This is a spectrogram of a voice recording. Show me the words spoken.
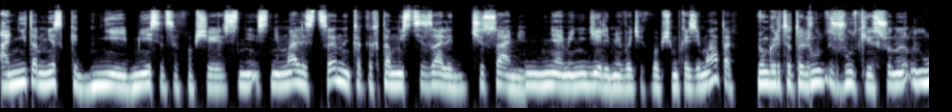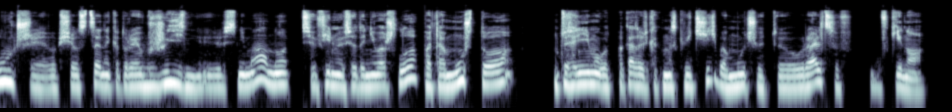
они там несколько дней, месяцев вообще сни- снимали сцены, как их там истязали часами, днями, неделями в этих, в общем, казематах. И он говорит, это жуткие, совершенно лучшие вообще сцены, которые я в жизни снимал, но все в фильме все это не вошло, потому что ну, то есть они не могут показывать, как москвичи типа, мучают уральцев в кино.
